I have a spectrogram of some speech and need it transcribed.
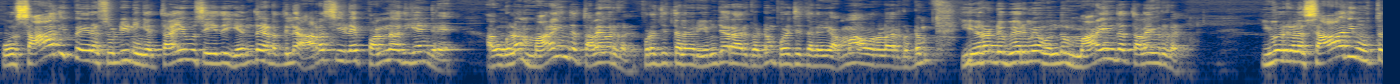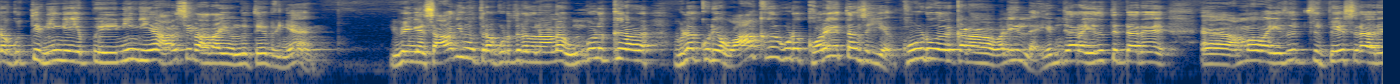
ஒரு சாதி பெயரை சொல்லி நீங்கள் தயவு செய்து எந்த இடத்துல அரசியலே பண்ணாதீங்கிறேன் அவங்களாம் மறைந்த தலைவர்கள். புரட்சி தலைவர் எம்ஜிஆராக இருக்கட்டும் புரட்சி தலைவி அம்மா அவர்களாக இருக்கட்டும் இரண்டு பேருமே வந்து மறைந்த தலைவர்கள். இவர்களை சாதி முத்திரை குத்தி நீங்கள் எப்போ நீங்கள் ஏன் அரசியல் ஆதாயம் வந்து தேடுறீங்க? இவங்க சாதி முத்திரை கொடுத்துறதுனால உங்களுக்கு விழக்கூடிய வாக்குகள் கூட குறையத்தான் செய்யும். கூடுவதற்கான வழி இல்லை. எம்ஜிஆரை எதிர்த்துட்டாரு அம்மாவை எதிர்த்து பேசுகிறாரு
